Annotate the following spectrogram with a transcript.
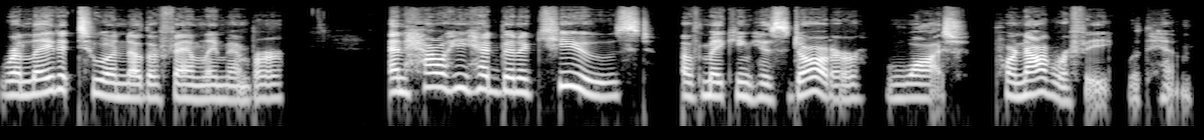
related to another family member and how he had been accused of making his daughter watch pornography with him.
